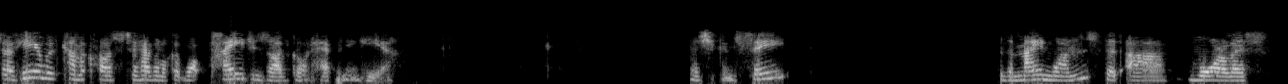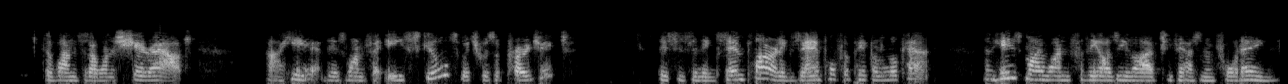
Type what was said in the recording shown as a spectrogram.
So here we've come across to have a look at what pages I've got happening here. As you can see, the main ones that are more or less the ones that I want to share out are here. There's one for eSkills, which was a project. This is an exemplar, an example for people to look at. And here's my one for the OZeLIVE 2014.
